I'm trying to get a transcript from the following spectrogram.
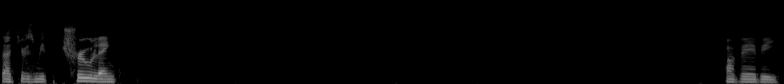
that gives me the true length of AB.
